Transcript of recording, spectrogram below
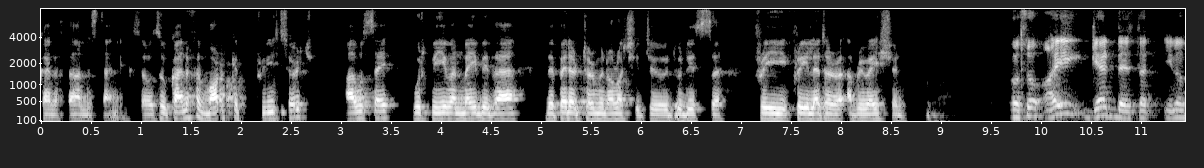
kind of the understanding so so kind of a market research i would say would be even maybe the the better terminology to do this uh, free free letter abbreviation so I get this that you know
